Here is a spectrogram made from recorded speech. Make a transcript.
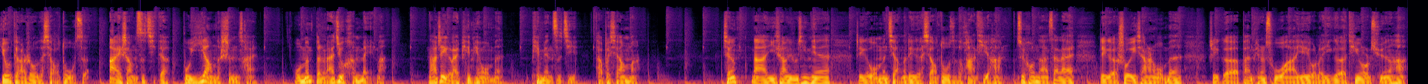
有点肉的小肚子，爱上自己的不一样的身材。我们本来就很美嘛，拿这个来骗骗我们，骗骗自己，它不香吗？行，那以上就是今天这个我们讲的这个小肚子的话题哈。最后呢，再来这个说一下，我们这个半瓶醋啊，也有了一个听友群哈，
